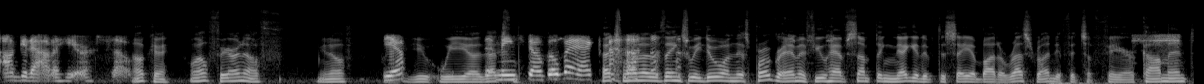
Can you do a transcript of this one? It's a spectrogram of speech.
I'll get out of here. So Okay. Well, fair enough. You know. Yeah. You we uh, that means don't go back. that's one of the things we do on this program. If you have something negative to say about a restaurant, if it's a fair comment,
